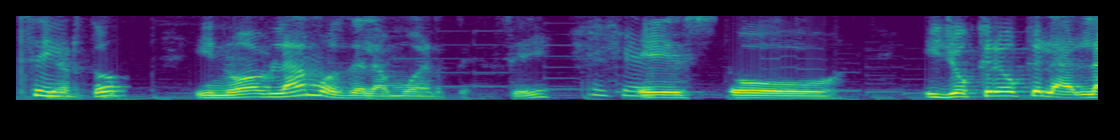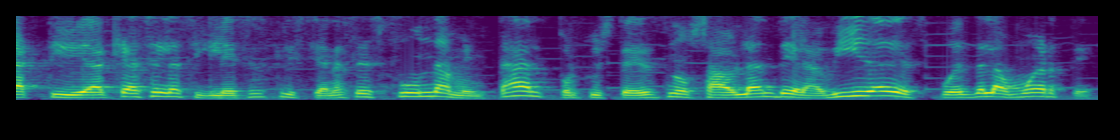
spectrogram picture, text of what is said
¿cierto? Y no hablamos de la muerte, ¿sí? Esto, y yo creo que la, actividad que hacen las iglesias cristianas es fundamental, porque ustedes nos hablan de la vida después de la muerte.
